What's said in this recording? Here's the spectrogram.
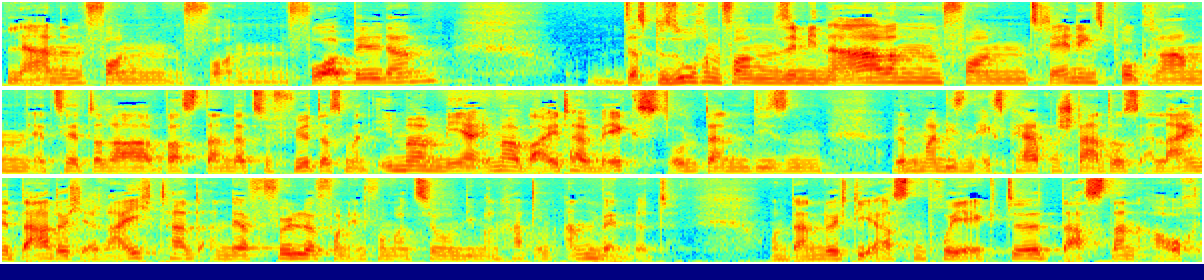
Lernen von, von Vorbildern das Besuchen von Seminaren, von Trainingsprogrammen etc., was dann dazu führt, dass man immer mehr, immer weiter wächst und dann diesen irgendwann diesen Expertenstatus alleine dadurch erreicht hat, an der Fülle von Informationen, die man hat und anwendet. Und dann durch die ersten Projekte das dann auch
